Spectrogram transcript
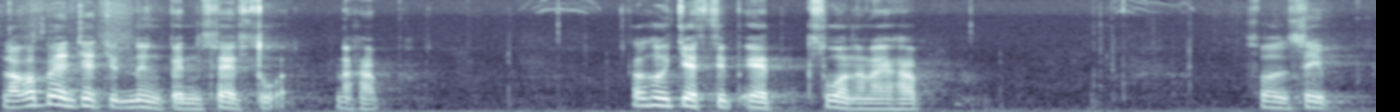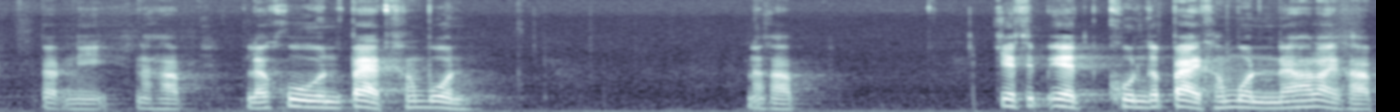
เราก็เปลี่ยน 7.1 เป็นเศษส่วนนะครับ ก็คือ 71 ส่วนอะไรครับ ส่วน 10 แบบนี้นะครับ แล้วคูณ 8 ข้างบนนะครับ 71คูณกับ 8 ข้างบนได้เท่าไหร่ครับ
